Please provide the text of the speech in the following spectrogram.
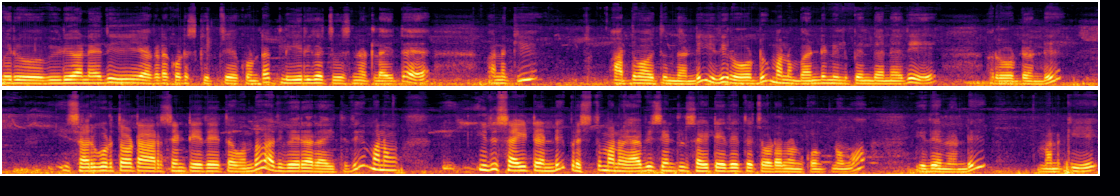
మీరు వీడియో అనేది ఎక్కడ కూడా స్కిప్ చేయకుండా క్లియర్గా చూసినట్లయితే మనకి అర్థమవుతుందండి. ఇది రోడ్డు మనం బండి నిలిపింది అనేది రోడ్డు అండి ఈ సరుగుడు తోట అరసెంట్ ఏదైతే ఉందో అది వేరే రైతుది. మనం ఇది సైట్ అండి. ప్రస్తుతం మనం యాభై సెంట్ల సైట్ ఏదైతే చూడాలనుకుంటున్నామో ఇదేనండి. మనకి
